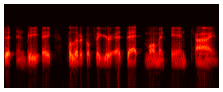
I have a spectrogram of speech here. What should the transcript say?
sit and be a political figure at that moment in time.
